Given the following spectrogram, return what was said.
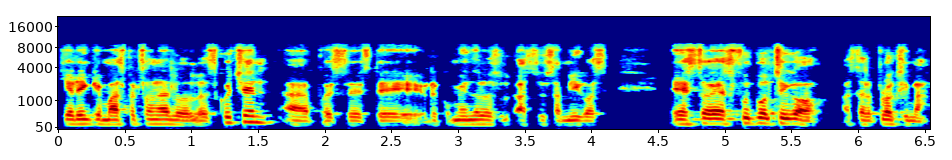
quieren que más personas lo, escuchen, uh, pues este, recomiéndolos a sus amigos. Esto es Fútbol to Hasta la próxima.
